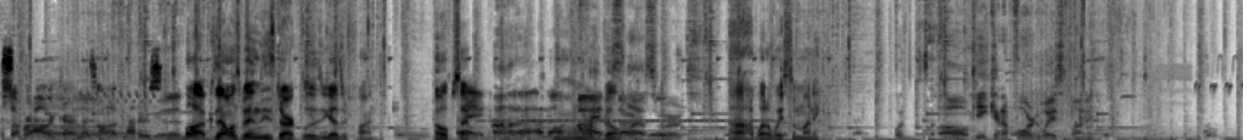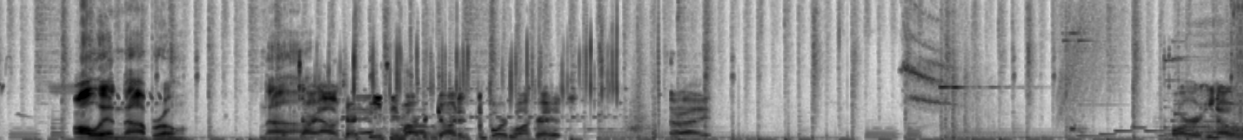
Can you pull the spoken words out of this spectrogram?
Except for Alucard, that's all that matters. Good. Look, no one's been in these dark blues. You guys are fine. I hope so. Hey, I know. Oh, I have his Bill. Ah, what a waste of money. What? Oh, he can afford to waste money. All in, nah, bro. Nah. All right, Alucard. Yeah. EP Marvin is the boardwalk, right? All right. Or you know,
